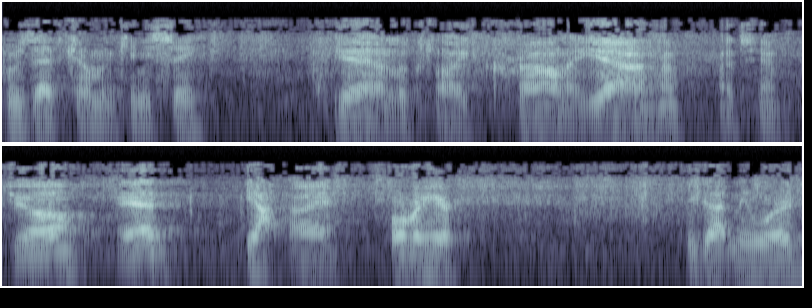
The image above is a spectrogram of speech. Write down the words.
Who's that coming? Can you see? Yeah, looks like Crowley. Yeah, huh? That's him. Joe, Ed, Yeah. Hi. Over here. You got any word?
